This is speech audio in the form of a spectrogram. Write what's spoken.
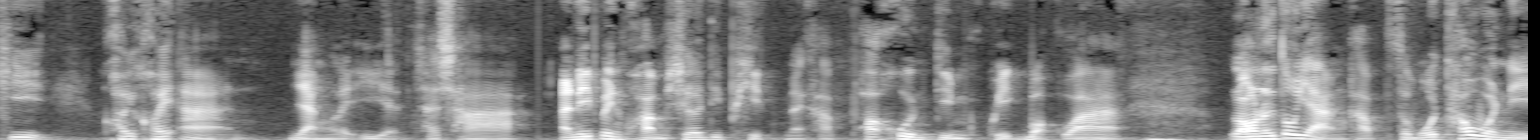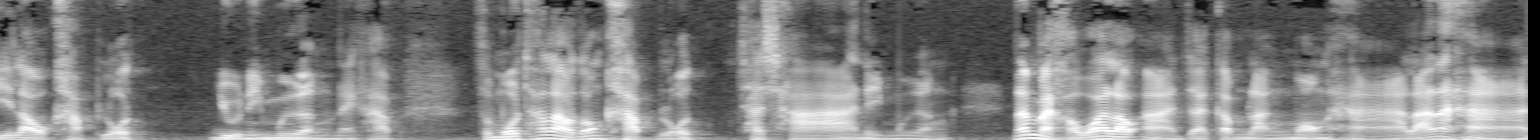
ที่ค่อยๆอ่านอย่างละเอียดช้าๆ อันนี้เป็นความเชื่อที่ผิดนะครับ เพราะคุณจิมควิกบอกว่าลองนึกตัวอย่างครับ สมมติถ้าวันนี้เราขับรถอยู่ในเมืองนะครับ สมมติถ้าเราต้องขับรถช้าๆในเมือง นั่นหมายความว่าเราอาจจะกำลังมองหาร้านอาหาร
